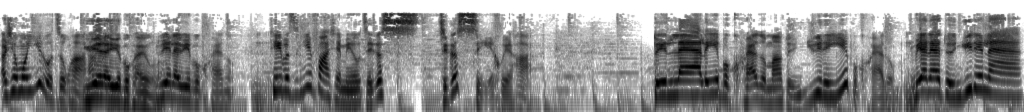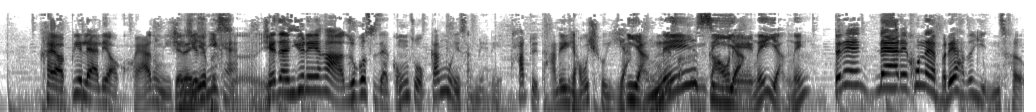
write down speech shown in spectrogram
而且往以后走哈，越来越不宽容，越来越不宽容。特别是你发现没有，这个社这个社会哈。对男的也不宽容嘛，对女的也不宽容。原来对女的呢，还要比男的要宽容一些。其实你看，现在女的哈，如果是在工作岗位上面的，她对她的要求一样一样的，是一样的，一样的。对的，男的可能没得啥子应酬，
